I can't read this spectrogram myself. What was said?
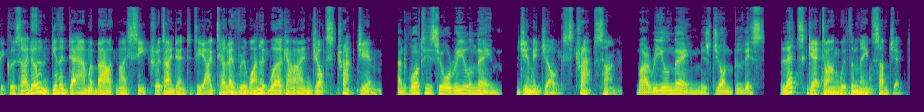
Because I don't give a damn about my secret identity. I tell everyone at work I'm Jockstrap Jim. And what is your real name? Jimmy Jockstrap son. My real name is John Bliss. Let's get on with the main subject.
